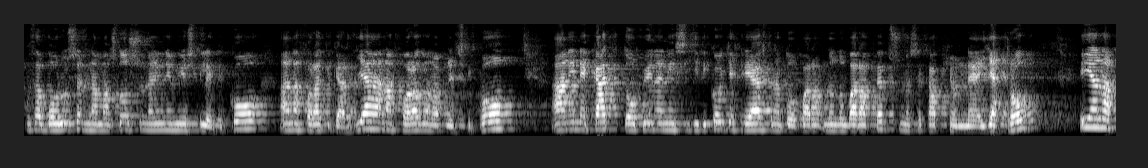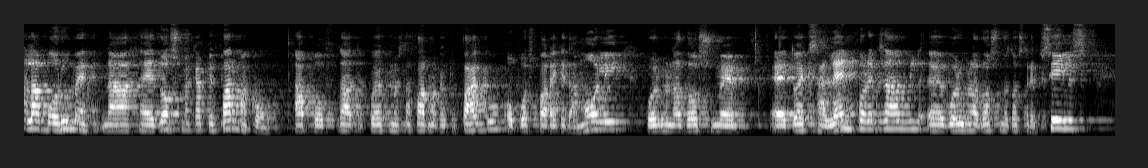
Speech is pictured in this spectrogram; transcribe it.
που θα μπορούσαν να μας δώσουν να είναι μειοσκελετικό, αν αφορά την καρδιά, αν αφορά το αναπνευστικό, αν είναι κάτι το οποίο είναι ανησυχητικό και χρειάζεται να, το, να τον παραπέψουμε σε κάποιον ε, γιατρό ή αν απλά μπορούμε να ε, δώσουμε κάποιο φάρμακο από αυτά που έχουμε στα φάρμακα του πάγκου, όπως παρακεταμόλη, μπορούμε να δώσουμε ε, το Exalen, for example, μπορούμε να δώσουμε το Strepsils, ε,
